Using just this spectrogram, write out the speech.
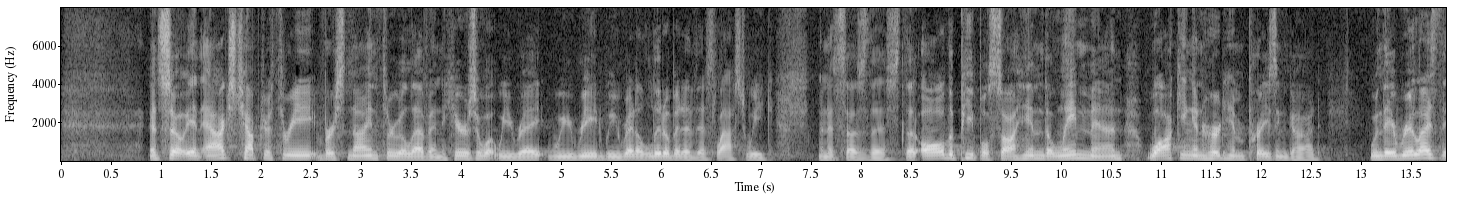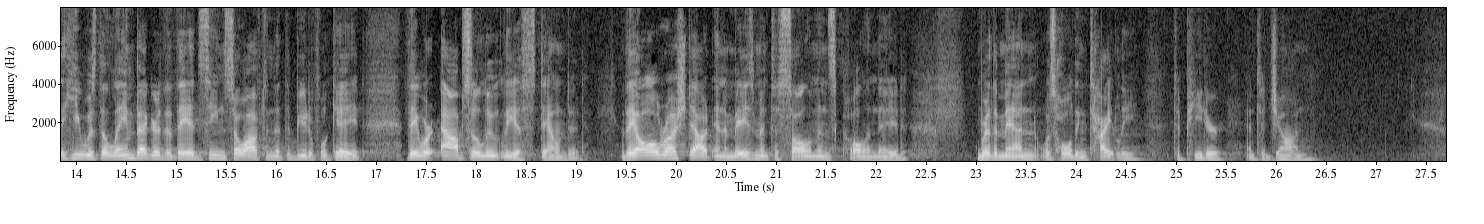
And so in Acts chapter 3, verse 9 through 11, here's what we, re- we read. We read a little bit of this last week, and it says this that all the people saw him, the lame man, walking and heard him praising God. When they realized that he was the lame beggar that they had seen so often at the beautiful gate, they were absolutely astounded. They all rushed out in amazement to Solomon's colonnade, where the man was holding tightly to Peter and to John.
